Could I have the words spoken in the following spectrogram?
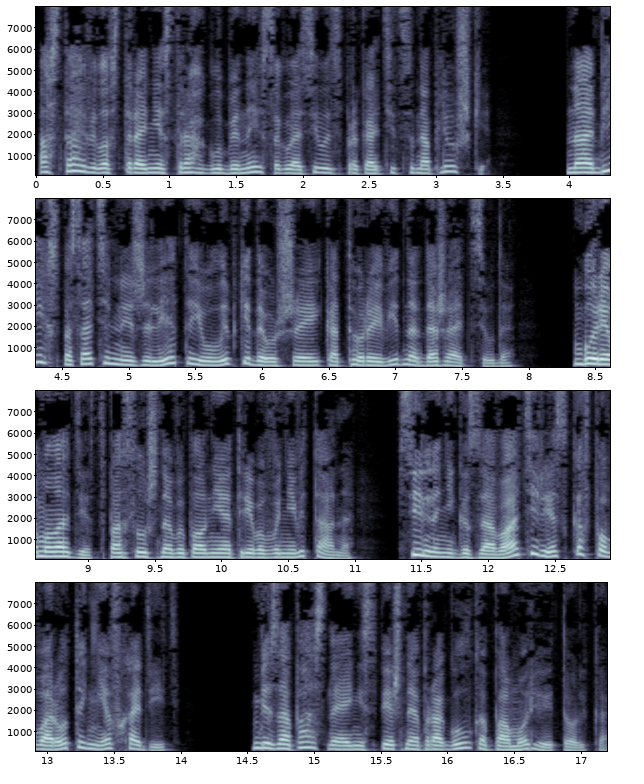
оставила в стороне страх глубины и согласилась прокатиться на плюшке. На обеих спасательные жилеты и улыбки до ушей, которые видно даже отсюда. Боря молодец, послушно выполняя требования Витана — Сильно не газовать и резко в повороты не входить. Безопасная и неспешная прогулка по морю и только.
